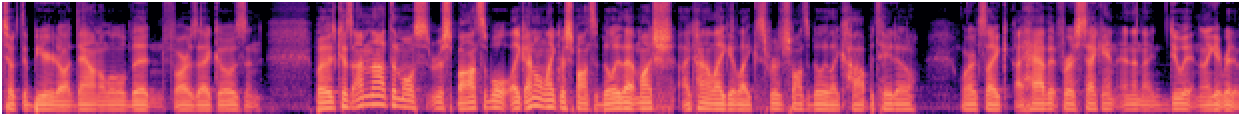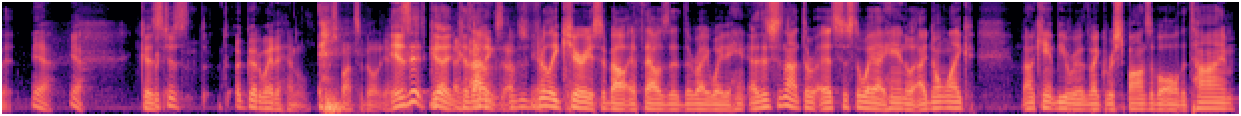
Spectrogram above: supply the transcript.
took the beard uh, down a little bit as far as that goes, and but because I'm not the most responsible, like I don't like responsibility that much. I kind of like it like it's responsibility like hot potato, where it's like I have it for a second and then I do it and then I get rid of it. Yeah, yeah. Because Which is a good way to handle responsibility. Is it good? Yeah, Because I, I, think so. I was yeah. really curious about if that was the, the right way to handle. Uh, this is not the. It's just the way I handle it. I don't like. I can't be re- like responsible all the time.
